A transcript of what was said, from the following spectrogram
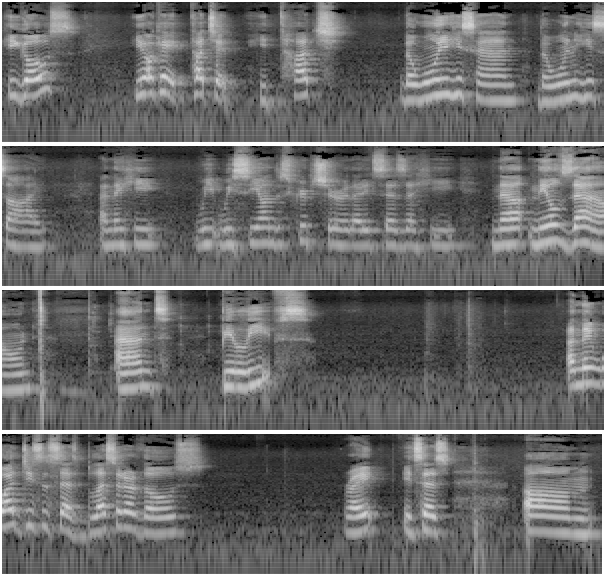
He goes, he okay, touch it. He touch the wound in his hand, the wound in his side, and then he we, we see on the scripture that it says that he kneels down and believes. And then what Jesus says, blessed are those, right? It says, um,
